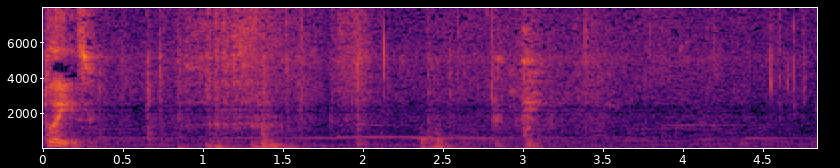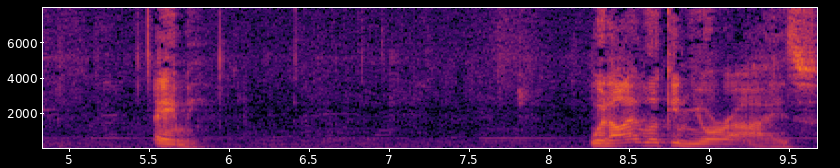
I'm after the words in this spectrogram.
Please. Amy, when I look in your eyes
